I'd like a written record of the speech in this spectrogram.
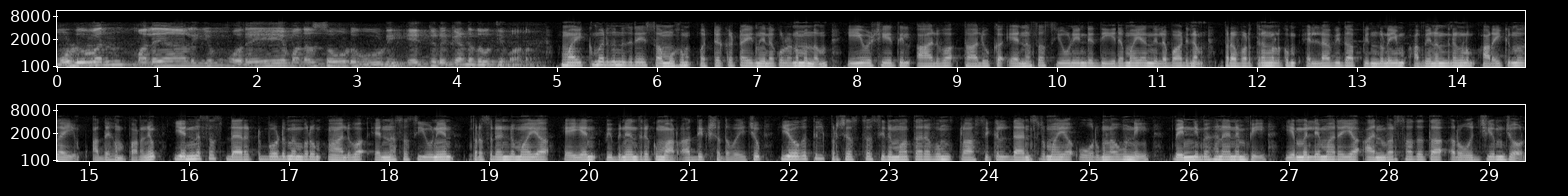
മുഴുവൻ മലയാളിയും ഒരേ മനസ്സോടുകൂടി ഏറ്റെടുക്കേണ്ട ദൗത്യമാണ്. മയക്കുമരുന്നിനെതിരെ സമൂഹം ഒറ്റക്കെട്ടായി നിലകൊള്ളണമെന്നും ഈ വിഷയത്തിൽ Aluva taluk N S S യൂണിയന്റെ ധീരമായ നിലപാടിനും പ്രവർത്തനങ്ങൾക്കും എല്ലാവിധ പിന്തുണയും അഭിനന്ദനങ്ങളും അറിയിക്കുന്നതായും അദ്ദേഹം പറഞ്ഞു. N S S director board മെമ്പറും Aluva N S S union പ്രസിഡന്റുമായ എ എൻ വിപിനേന്ദ്രകുമാർ അധ്യക്ഷത വഹിച്ചു. യോഗത്തിൽ പ്രശസ്ത സിനിമാ താരവും ക്ലാസിക്കൽ ഡാൻസറുമായ Urmila Unni Benny Behanan M P M L എമാരായ Anwar Sadath Roji M John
